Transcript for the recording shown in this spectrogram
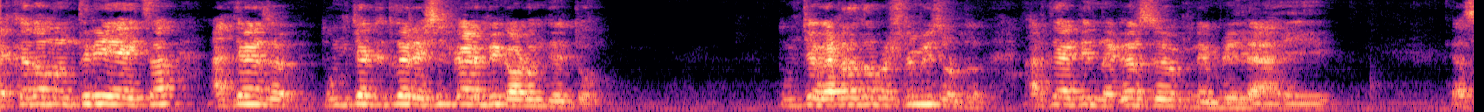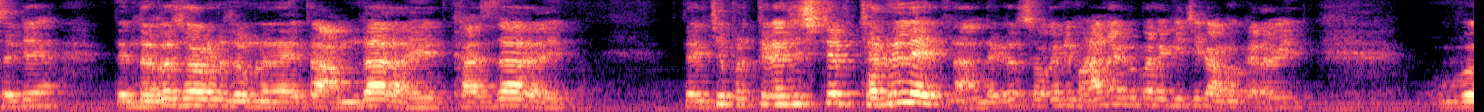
एखादा मंत्री यायचा आणि ते तुमच्या तिथलं रेशन कार्ड मी काढून देतो. तुमच्या गटाचा प्रश्न मी सोडतो. अरे त्यासाठी नगरसेवक नेमलेले आहेत. त्यासाठी ते नगरसेवकांना जमलं नाही तर आमदार आहेत खासदार आहेत. त्यांचे प्रत्येकाचे स्टेप ठरलेले आहेत ना. नगरसेवकांनी महानगरपालिकेची कामं करावीत. व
